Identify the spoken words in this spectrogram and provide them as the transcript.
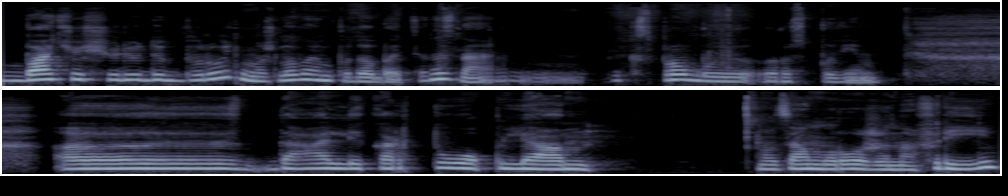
бачу, що люди беруть, можливо, їм подобається. Не знаю, як спробую, розповім. Е, Далі картопля заморожена фрі,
